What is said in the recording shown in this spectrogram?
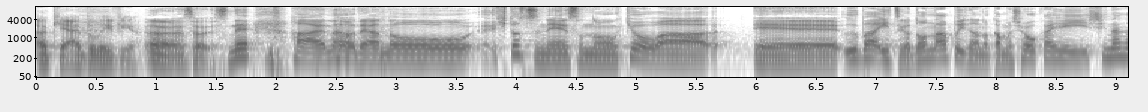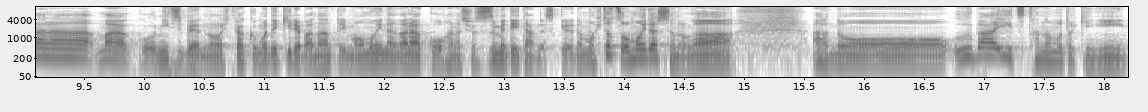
okay, I believe you. うん、そうですね。はい。なので、あのー一つね、その、今日は、えー、Uber Eats がどんなアプリなのかも紹介しながら、まあ、こう、日米の比較もできればなと今思いながら、こう、お話を進めていたんですけれども、一つ思い出したのが、あのー、Uber Eats 頼むときに、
